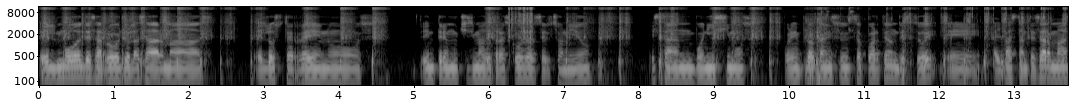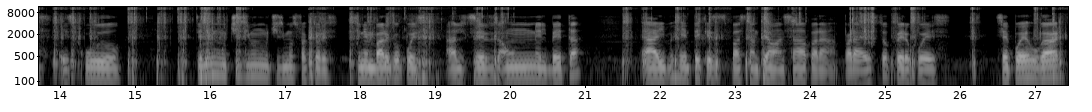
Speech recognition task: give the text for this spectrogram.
el modo de desarrollo, las armas, eh, los terrenos, entre muchísimas otras cosas, el sonido, están buenísimos. Por ejemplo, acá en esta parte donde estoy, eh, hay bastantes armas, escudo, tienen muchísimos, muchísimos factores. Sin embargo, pues al ser aún el beta, hay gente que es bastante avanzada para, para esto, pero pues se puede jugar.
